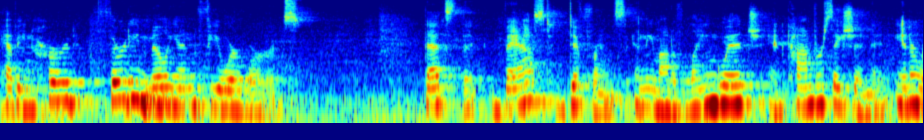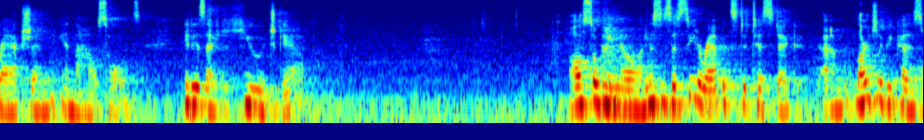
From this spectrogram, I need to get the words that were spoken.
having heard 30 million fewer words. That's the vast difference in the amount of language and conversation and interaction in the households. It is a huge gap. Also, we know, and this is a Cedar Rapids statistic, um, largely because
